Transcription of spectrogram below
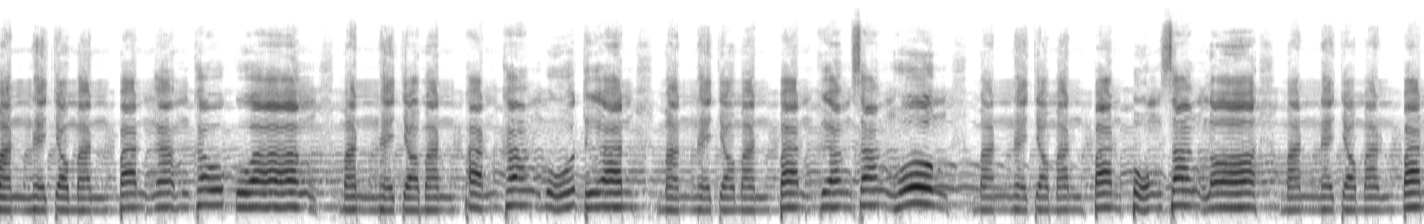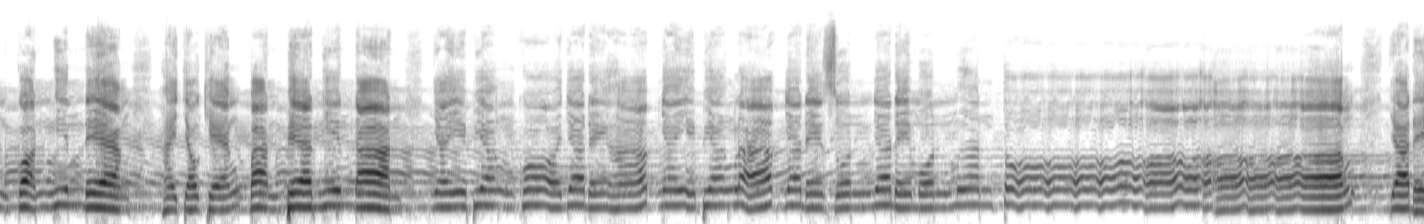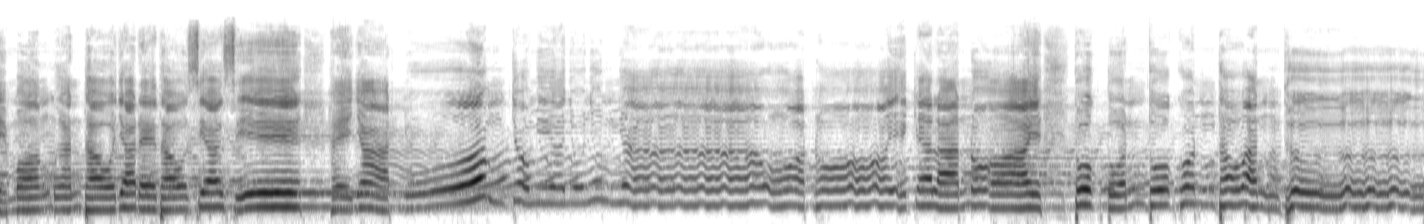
มันให้เจ้ามันปานงามเข้ากวางมันให้เจ้ามันปานข้างหมูเถือน มันให้เจ้ามันปานเครื่องสร้างหงมันให้เจ้ามันปานปงสร้างลอ มันให้เจ้ามันปานก้อนหินแดง ให้เจ้าแข็งปานแผ่นหินดานใหญ่เพียงคออย่าได้หักใหญ่เพียงหลักอย่าได้สนอย่าได้มนเหมือนตอง อย่าได้มองเหมือนเท่าอย่าได้เท่าเสียสีให้ญาติโยมเจ้าเมียอยู่ยืนยาวหอดหอยแก่หลานน้อย ทุกตนทุกคนเทวันเถือ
